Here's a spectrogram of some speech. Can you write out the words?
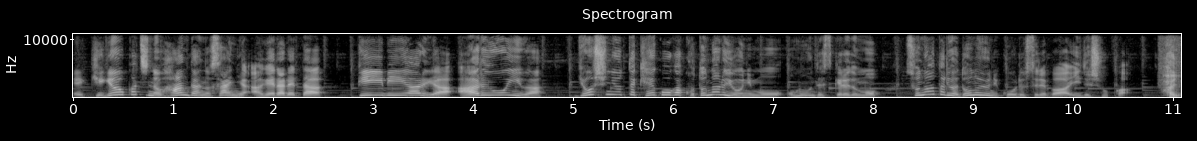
企業価値の判断の際に挙げられた PBR や ROE は業種によって傾向が異なるようにも思うんですけれどもそのあたりはどのように考慮すればいいでしょうか？はい、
